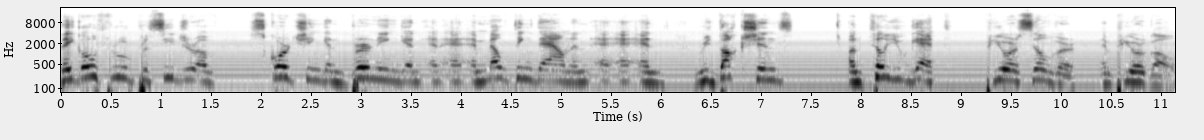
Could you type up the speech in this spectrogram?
they go through a procedure of scorching and burning and, and, and melting down and, and, and reductions until you get pure silver and pure gold.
